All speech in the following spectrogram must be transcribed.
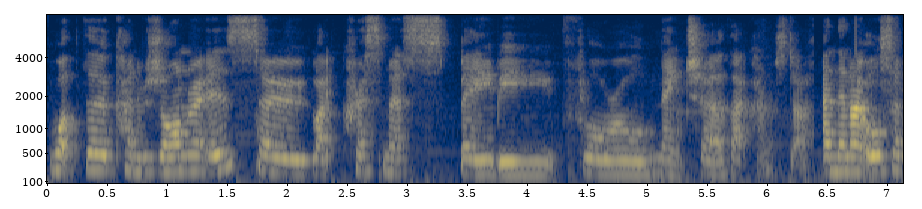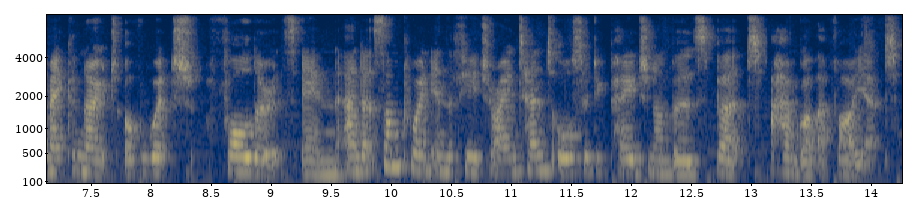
what the kind of genre is, so like Christmas, baby, floral, nature, that kind of stuff. And then I also make a note of which folder it's in, and at some point in the future I intend to also do page numbers, but I haven't got that far yet.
